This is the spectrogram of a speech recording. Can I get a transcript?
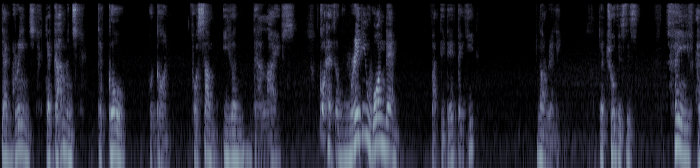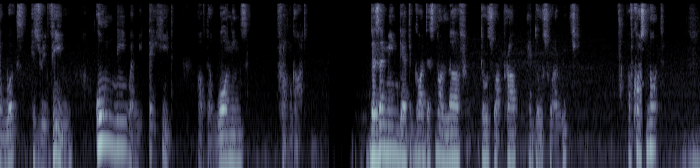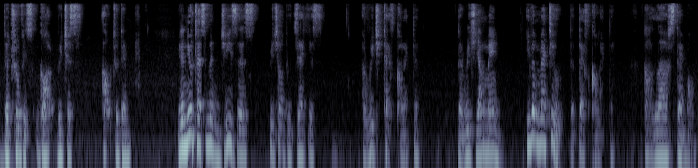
Their grains, their garments, their gold were gone. For some, even their lives. God has already warned them, but did they take heed? Not really. The truth is this faith and works is revealed only when we take heed of the warnings from God. Does that mean that God does not love those who are proud and those who are rich? Of course not. The truth is God reaches out to them. In the New Testament, Jesus reached out to Zacchaeus, a rich tax collector, the rich young man, even Matthew, the tax collector. God loves them all.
